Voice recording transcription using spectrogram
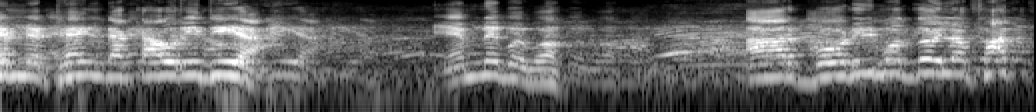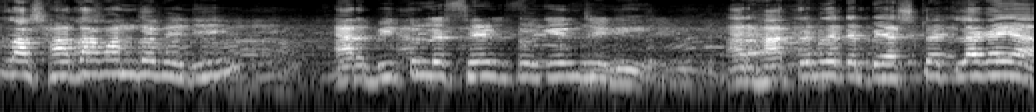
এমনি ঠ্যাংটা কাউরি দিয়া। এমনি বইব। আর বডির মধ্যে হইল ফাতলা সাদা পাঞ্জাবি আর ভিতরে সেন্ট গেঞ্জি দি। আর হাতের মধ্যে একটা ব্যাসলেট লাগাইয়া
